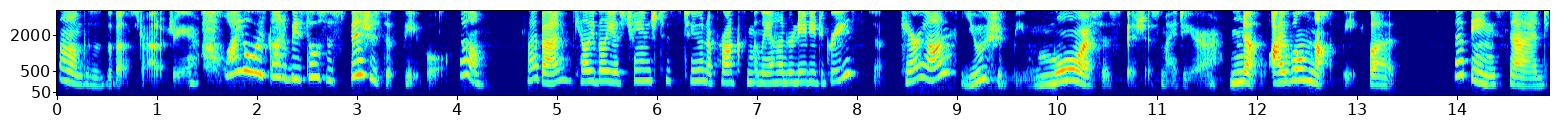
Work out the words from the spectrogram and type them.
I don't know if this is the best strategy. Why you always gotta be so suspicious of people? Oh, my bad. Kelly Billy has changed his tune approximately 180 degrees. So carry on. You should be more suspicious, my dear. No, I will not be. But that being said,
